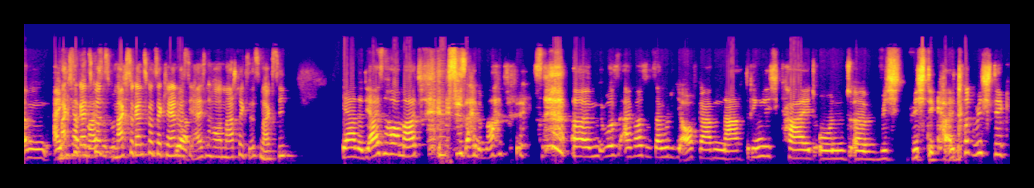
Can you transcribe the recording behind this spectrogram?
ähm, magst, du ganz kurz, magst du ganz kurz erklären, ja. was die Eisenhower Matrix ist, Maxi? Gerne. Die Eisenhower Matrix ist eine Matrix, ähm, wo es einfach sozusagen, wo du die Aufgaben nach Dringlichkeit und äh, Wichtigkeit, nach wichtig,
